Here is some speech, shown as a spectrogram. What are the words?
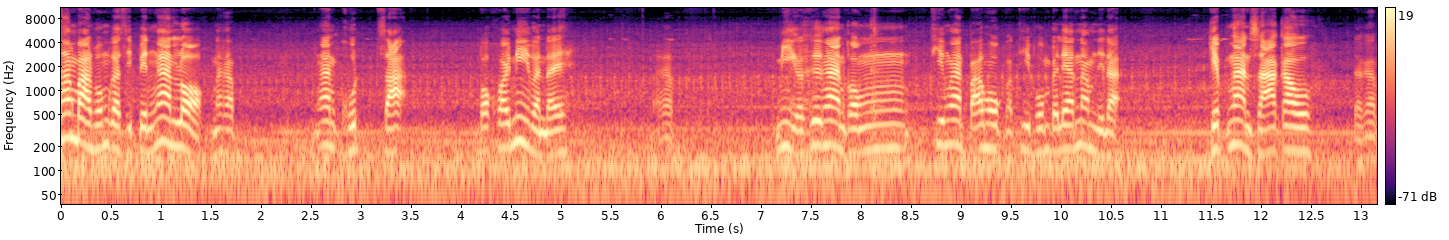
ทางบ้านผมก็สิเป็นงานหลอกนะครับ งานขุดสะบ่ค่อยมีบันไดนะครับ มีก็คืองานของทีมงานปาหกที่ผมไปเรียนน้ำนี่แหละเก็บงานสาเก่านะครับ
